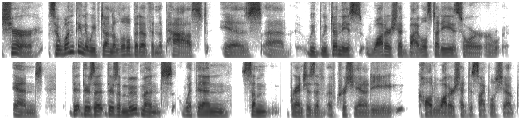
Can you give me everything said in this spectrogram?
Sure. So, one thing that we've done a little bit of in the past is uh, we've we've done these watershed Bible studies, or, or and th- there's a there's a movement within some branches of, of Christianity called watershed discipleship,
